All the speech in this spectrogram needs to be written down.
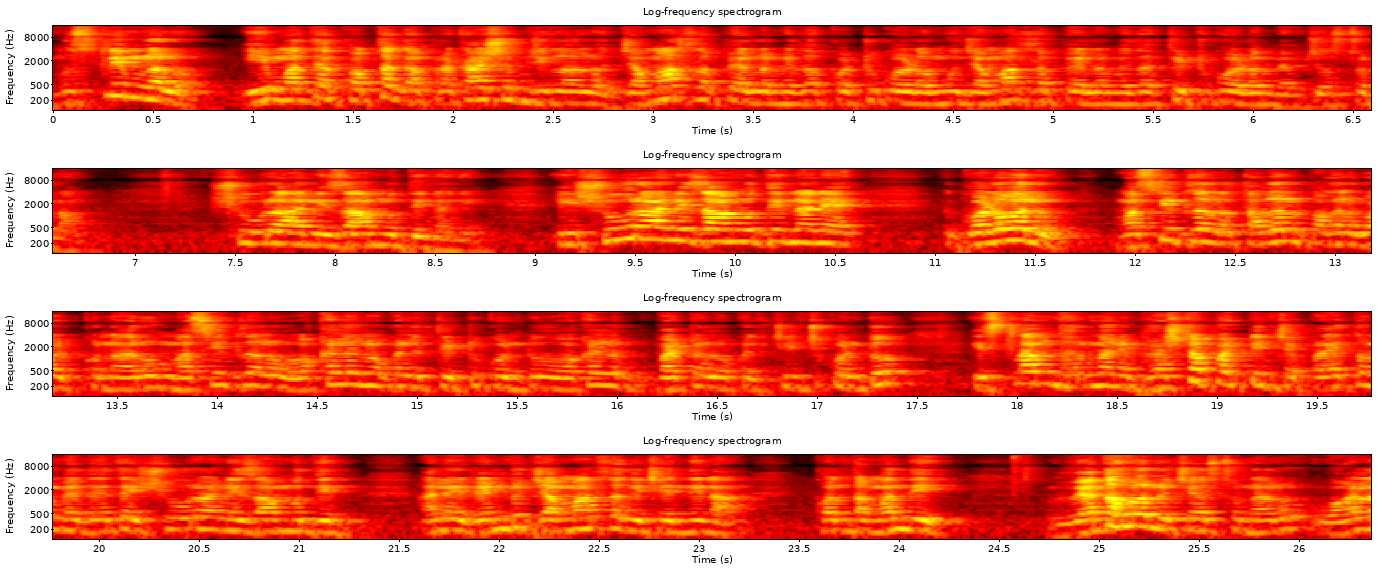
ముస్లింలలో ఈ మధ్య కొత్తగా ప్రకాశం జిల్లాలో జమాత్ల పేర్ల మీద కొట్టుకోవడము జమాత్ల పేర్ల మీద తిట్టుకోవడం మేము చూస్తున్నాం. షూరా నిజాముద్దీన్ అని. ఈ షూరా నిజాముద్దీన్ అనే గొడవలు మసీద్లలో తలలు పగలగొట్టుకున్నారు మసీద్లలో ఒకళ్ళని ఒకళ్ళు తిట్టుకుంటూ ఒకళ్ళ బట్టలు ఒకళ్ళు చించుకుంటూ ఇస్లాం ధర్మాన్ని భ్రష్ట పట్టించే ప్రయత్నం ఏదైతే షూరా నిజాముద్దీన్ అనే రెండు జమాత్లకు చెందిన కొంతమంది వెధవలు చేస్తున్నారు వాళ్ళ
